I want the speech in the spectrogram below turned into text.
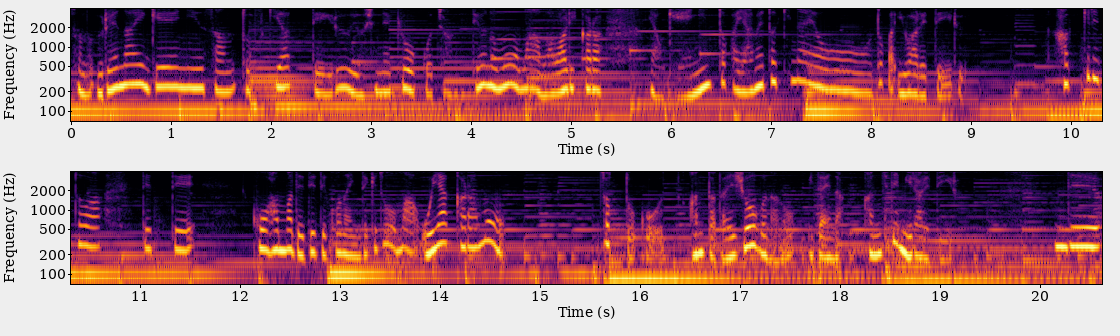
その売れない芸人さんと付き合っている芳根京子ちゃんっていうのもまあ周りから「いや芸人とかやめときなよ」とか言われている。はっきりとは出て後半まで出てこないんだけどまあ親からもちょっとこう「あんた大丈夫なの?」みたいな感じで見られている。で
